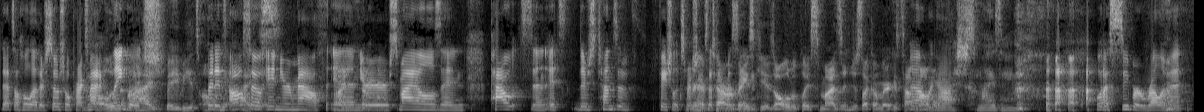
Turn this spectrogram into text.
that's a whole other social pragmatic language. eyes, baby. It's all but it's also eyes. in your mouth and your smiles and pouts and it's there's tons of facial We're expressions gonna have Tyra. Banks kids all over the place, smizing just like on America's Top Oh Model. Oh my gosh, smizing. what a super relevant.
